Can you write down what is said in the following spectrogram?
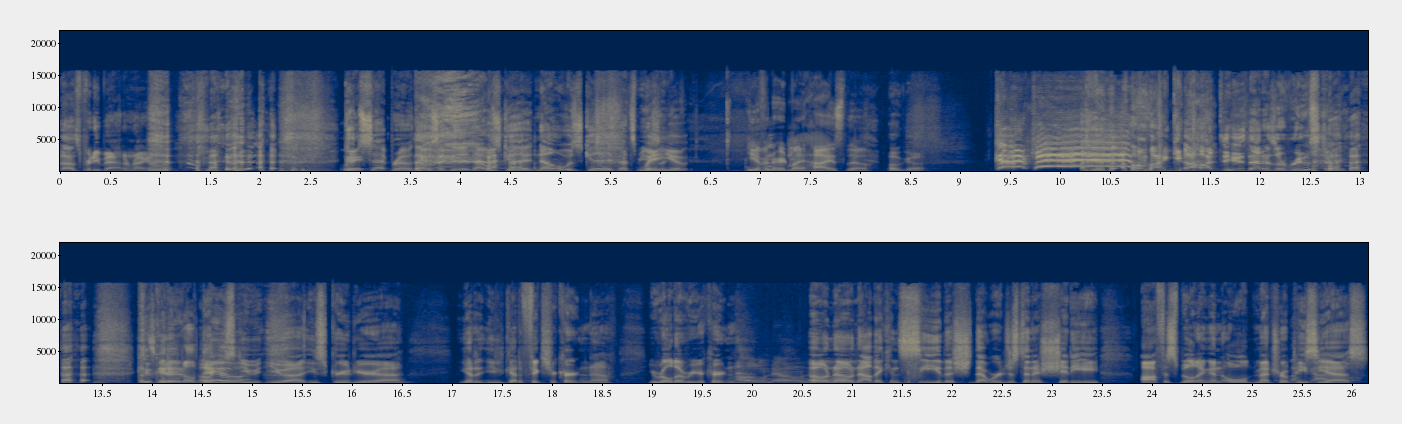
that was pretty bad. I'm not gonna. Lie. good Wait. set, bro. That was a good. That was good. No, it was good. That's music. Wait, you have, you haven't heard my highs though. Oh god. oh my god, dude, that is a rooster. That's good. Kookadoodle Oh, doo. you you you, uh, you screwed your. Uh, you gotta you gotta fix your curtain now. You rolled over your curtain. Oh no, oh, no. Oh no! Now they can see the sh- that we're just in a shitty office building, an old Metro Oh my God, PCS. don't-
